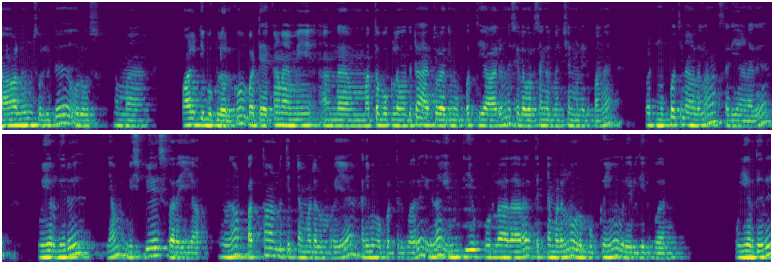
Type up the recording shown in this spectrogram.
நாலுன்னு சொல்லிட்டு ஒரு நம்ம குவாலிட்டி புக்கில் இருக்கும். பட் எக்கானமி அந்த மற்ற புக்கில் வந்துட்டு ஆயிரத்தி தொள்ளாயிரத்தி முப்பத்தி ஆறுன்னு சில வருஷங்கள் மென்ஷன் பண்ணியிருப்பாங்க பட் முப்பத்தி நாலு தான் சரியானது. உயர்திரு எம். விஸ்வேஸ்வரய்யா. இவர் தான் பத்தாண்டு திட்டமிடல் முறையை அறிமுகப்படுத்தியிருப்பார். இதுதான் இந்திய பொருளாதார திட்டமிடல்னு ஒரு புக்கையும் இவர் எழுதியிருப்பார். உயர்திரு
